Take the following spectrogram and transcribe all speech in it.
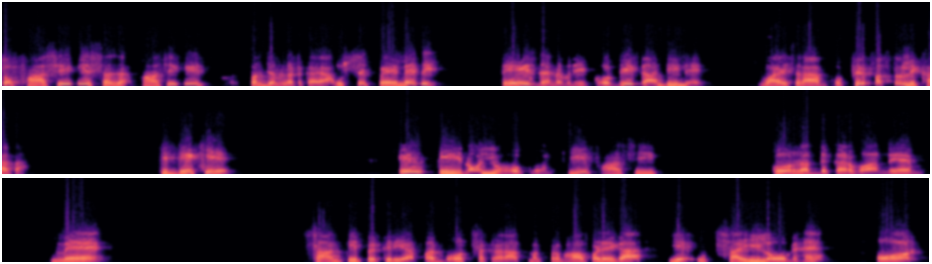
तो फांसी की सजा, फांसी की पर जब लटकाया, उससे पहले भी 23 जनवरी को भी गांधी ने वायसराय को फिर पत्र लिखा था कि देखिए, इन तीनों युवकों की फांसी को रद्द करवाने में शांति प्रक्रिया पर बहुत सकारात्मक प्रभाव पड़ेगा। ये उत्साही लोग हैं और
